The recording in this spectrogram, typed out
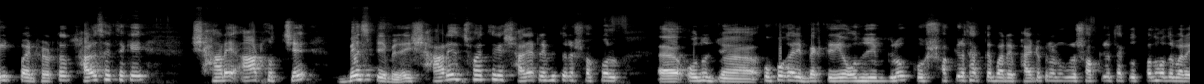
এইট পয়েন্ট ফাইভ অর্থাৎ সাড়ে ছয় থেকে সাড়ে আট হচ্ছে বেস্ট লেভেল এই সাড়ে ছয় থেকে সাড়ে আটের ভিতরে সকল অনু উপকারী ব্যাকটেরিয়া অনুজীবগুলো খুব সক্রিয় থাকতে পারে ফাইটোপ্লানগুলো সক্রিয় থাকতে উৎপন্ন হতে পারে।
